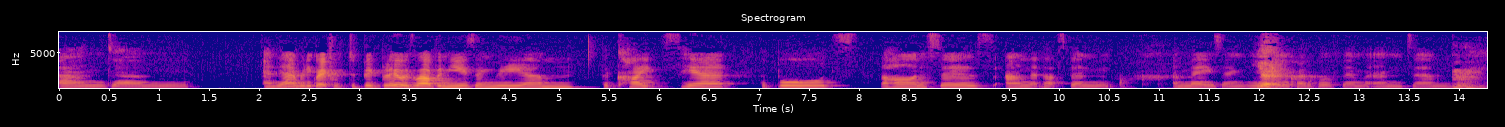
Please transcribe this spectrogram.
And um, and yeah, really grateful to Big Blue as well. I've been using the um, the kites here, the boards, the harnesses, and that's been amazing. Really Yeah. incredible of them, and um,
